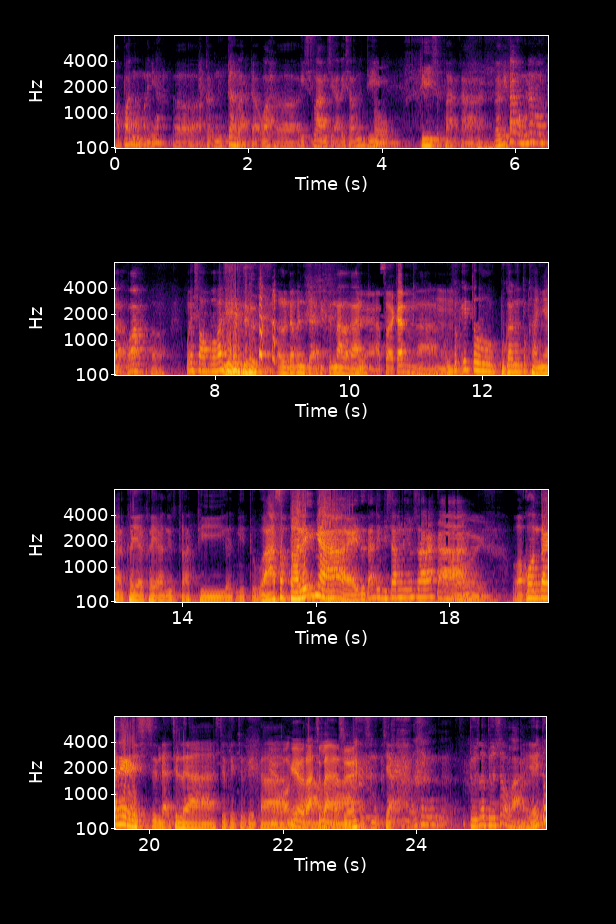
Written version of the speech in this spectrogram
apa namanya eh, agar mudah lah dakwah eh, Islam si Islam itu di, Oh. disebarkan. Nah kita kemudian mau dakwah, eh, wes sopo kan gitu. Kalau tidak tidak dikenal kan. Ya, asalkan Nah, hmm. untuk itu bukan untuk hanya gaya-gayaan itu tadi kan gitu. Wah sebaliknya ya itu tadi bisa menyusarakan. Oh, iya. Wah kontennya wis ndak jelas joget-jogetan. Ya, wongnya ora jelas, ya. Terus ngejak sing dosa-dosa lah. Ya itu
